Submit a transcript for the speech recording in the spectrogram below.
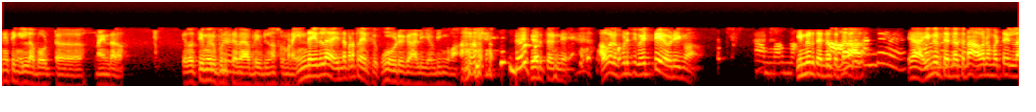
anything இல்ல அபவுட் நயன்தாரா. ஏதோ திமிரு பிடிச்சவ அப்படி இப்படிலாம் சொல்ல மாட்டேன் இந்த இதுல இந்த படத்துல இருக்கு ஓடு காலி அப்படிங்குவான். எடுத்த உடனே அவளை பிடிச்சு வெட்டு அப்படிங்குவான். இன்னொருத்தர் என்ன சொன்னா இன்னொருத்தர் என்ன சொன்னா அவனை மட்டும் இல்ல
